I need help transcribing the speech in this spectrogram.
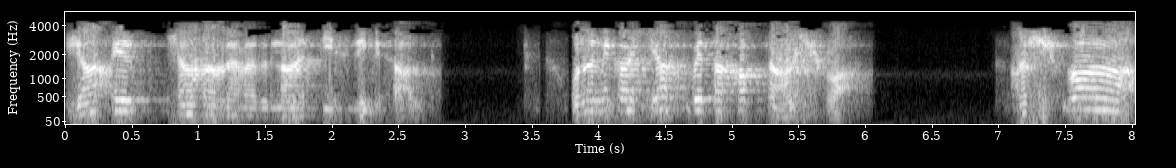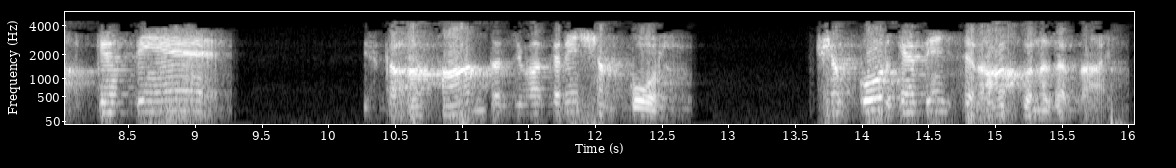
یا پھر شاہ صاحب رحمت اللہ تیسری مثال۔ تھی انہوں نے کہا یس بے تفق اشوا اشوا کہتے ہیں، اس کا آسان ترجمہ کریں شکور شکور کہتے ہیں جسے رات کو نظر نہ آئے۔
